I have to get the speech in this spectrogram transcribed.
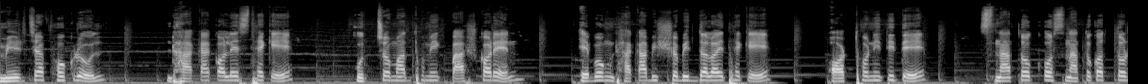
মির্জা ফখরুল ঢাকা কলেজ থেকে উচ্চ মাধ্যমিক পাশ করেন এবং ঢাকা বিশ্ববিদ্যালয় থেকে অর্থনীতিতে স্নাতক ও স্নাতকোত্তর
